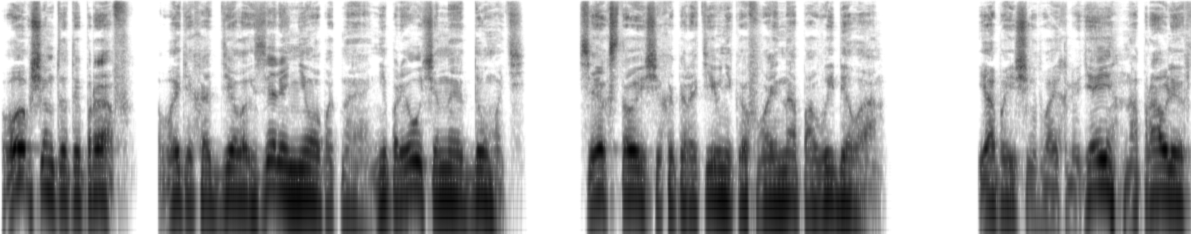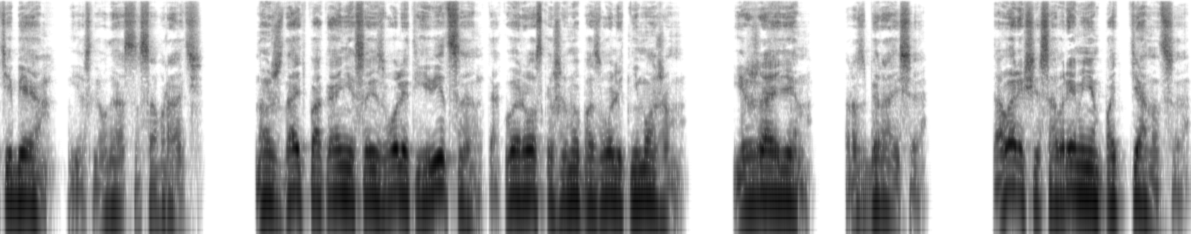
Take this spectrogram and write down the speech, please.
В общем-то ты прав. В этих отделах зелень неопытная, не приученная думать. Всех стоящих оперативников война повыбила. Я поищу твоих людей, направлю их тебе, если удастся собрать. Но ждать, пока они соизволят явиться, такой роскоши мы позволить не можем. Езжай один, разбирайся. Товарищи со временем подтянутся.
